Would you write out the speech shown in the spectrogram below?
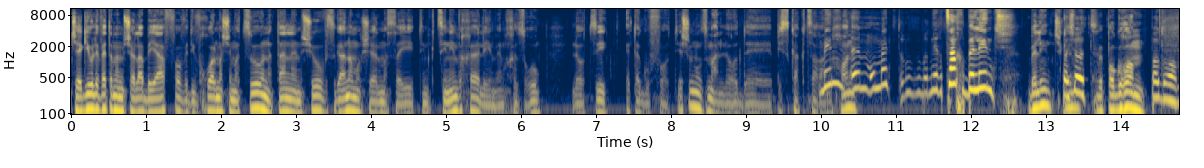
כשהגיעו לבית הממשלה ביפו ודיווחו על מה שמצאו, נתן להם שוב סגן המושל משאית עם קצינים וחיילים, והם חזרו להוציא את הגופות. יש לנו זמן לעוד אה, פסקה קצרה, מין, נכון? אה, הוא מת, הוא נרצח בלינץ', בלינץ', פשוט. כן. בפוגרום. פוגרום.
